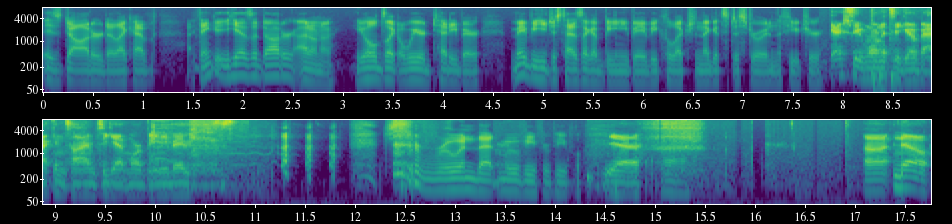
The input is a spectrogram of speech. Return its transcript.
his daughter to like have. I think he has a daughter. I don't know. He holds like a weird teddy bear. Maybe he just has like a Beanie Baby collection that gets destroyed in the future. He actually wanted to go back in time to get more Beanie Babies. Just ruined that movie for people. yeah. Uh, no.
